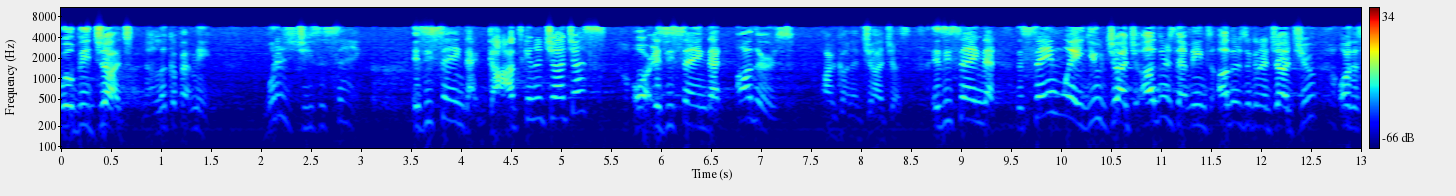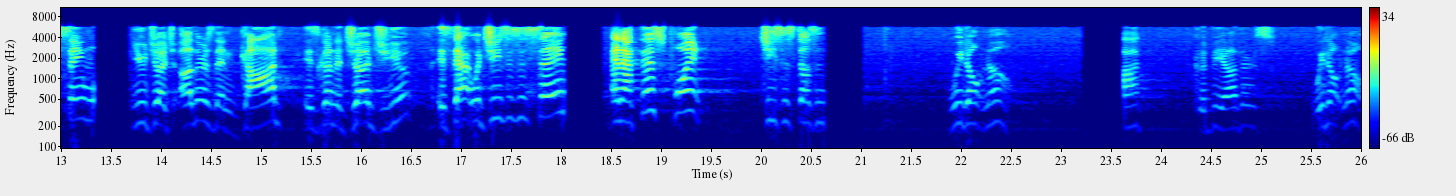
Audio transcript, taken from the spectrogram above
will be judged. Now look up at me. What is Jesus saying? Is he saying that God's going to judge us? Or is he saying that others are going to judge us? Is he saying that the same way you judge others, that means others are going to judge you? Or the same way you judge others, then God is going to judge you? Is that what Jesus is saying? And at this point, Jesus doesn't we don't know. God could be others. We don't know.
